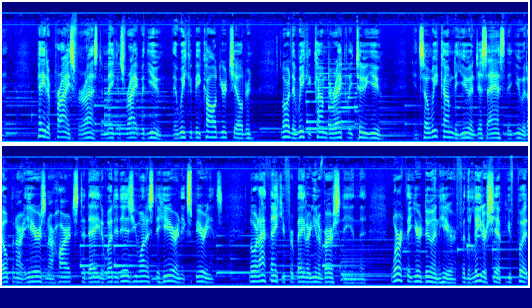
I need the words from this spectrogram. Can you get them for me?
that paid a price for us to make us right with you, that we could be called your children. Lord, that we could come directly to you. And so we come to you and just ask that you would open our ears and our hearts today to what it is you want us to hear and experience. Lord, I thank you for Baylor University and the work that you're doing here, for the leadership you've put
